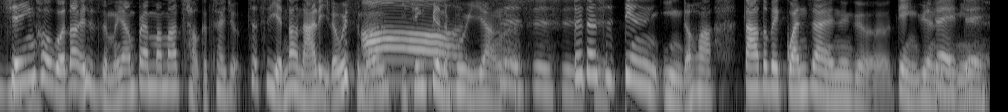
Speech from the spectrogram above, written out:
前因后果到底是怎么样？不然妈妈炒个菜就这次演到哪里了？为什么已经变得不一样了？是是是。对，但是电影的话，大家都被关在那个电影院里面，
